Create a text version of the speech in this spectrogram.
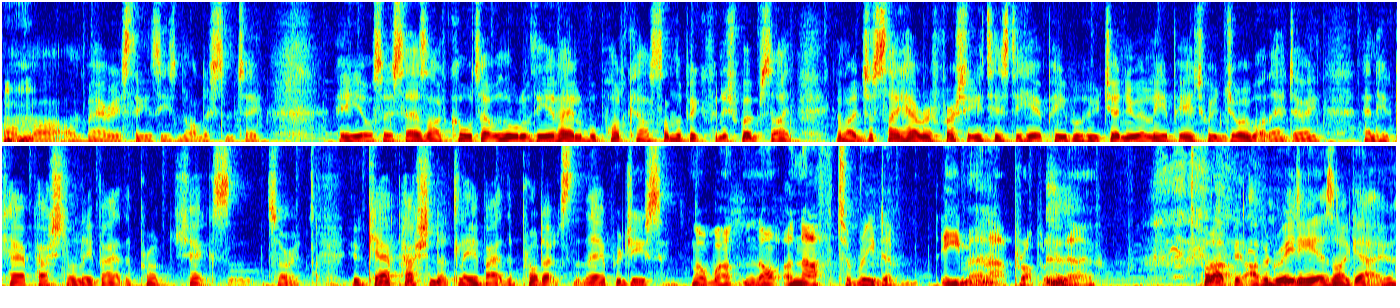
on, Mm-hmm. uh, on various things he's not listened to. He also says, I've caught up with all of the available podcasts on the Big Finish website, and I just say how refreshing it is to hear people who genuinely appear to enjoy what they're doing and who care passionately about the projects, sorry, who care passionately about the products that they are producing. Not well, not enough to read an email out properly though. Well, I've been, I've been reading it as I go.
